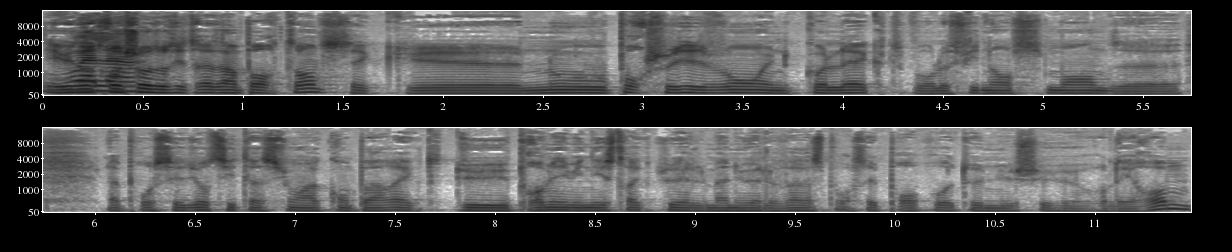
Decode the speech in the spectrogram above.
Et une autre chose aussi très importante, c'est que nous poursuivons une collecte pour le financement de la procédure de citation à comparaître du Premier ministre actuel Manuel Valls pour ses propos tenus sur les Roms.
